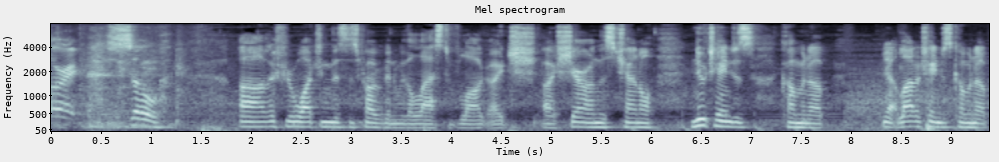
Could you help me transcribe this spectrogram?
Alright, so um, if you're watching this, is probably going to be the last vlog I, I share on this channel. New changes coming up. Yeah, a lot of changes coming up.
